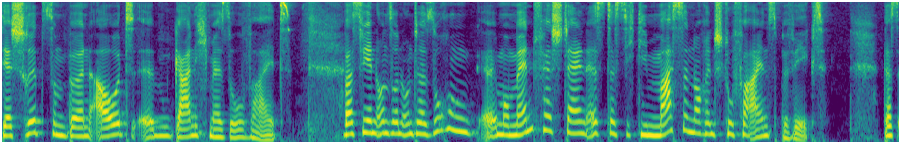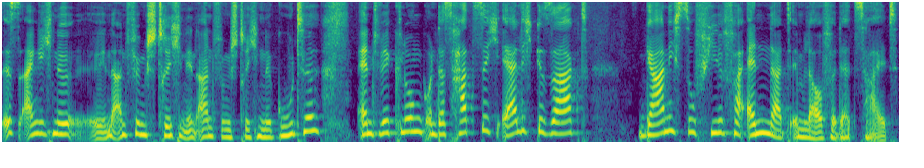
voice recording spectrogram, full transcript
der Schritt zum Burnout ähm, gar nicht mehr so weit. Was wir in unseren Untersuchungen äh, im Moment feststellen, ist, dass sich die Masse noch in Stufe 1 bewegt. Das ist eigentlich eine, in Anführungsstrichen, in Anführungsstrichen, eine gute Entwicklung. Und das hat sich ehrlich gesagt gar nicht so viel verändert im Laufe der Zeit.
